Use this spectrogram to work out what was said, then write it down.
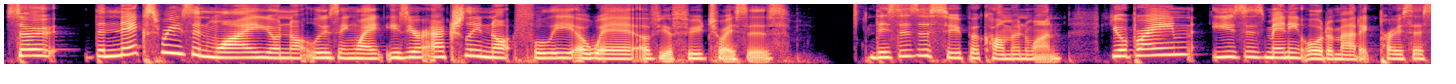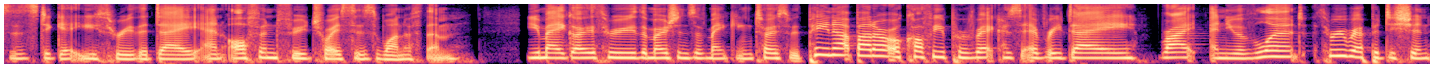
So the next reason why you're not losing weight is you're actually not fully aware of your food choices. This is a super common one. Your brain uses many automatic processes to get you through the day, and often food choice is one of them. You may go through the motions of making toast with peanut butter or coffee for breakfast every day, right? And you have learnt through repetition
